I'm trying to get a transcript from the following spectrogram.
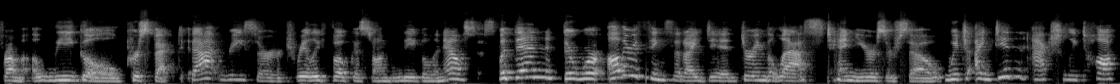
from a legal perspective. That research really focused on the legal analysis. But then there were other things that I did during the last 10 years or so, which I didn't actually talk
